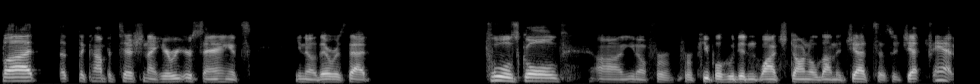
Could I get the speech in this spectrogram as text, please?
but the competition. I hear what you're saying. It's, you know, there was that fool's gold, uh, you know, for for people who didn't watch Darnold on the Jets as a Jet fan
